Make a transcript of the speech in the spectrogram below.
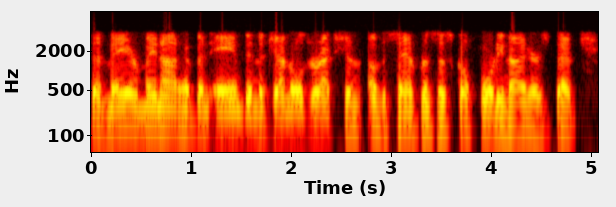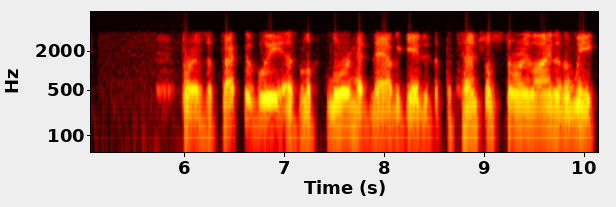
that may or may not have been aimed in the general direction of the San Francisco 49ers bench. For as effectively as LaFleur had navigated the potential storyline of the week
